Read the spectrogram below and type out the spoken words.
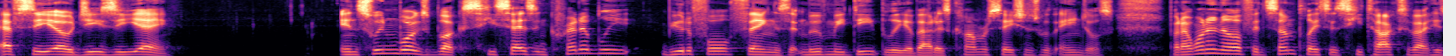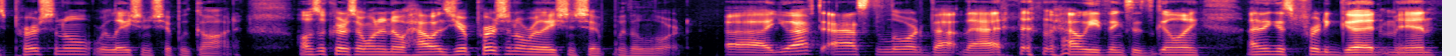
FCOGZA. In Swedenborg's books, he says incredibly beautiful things that move me deeply about his conversations with angels, but I want to know if in some places he talks about his personal relationship with God. Also, Curtis, I want to know how is your personal relationship with the Lord? Uh, you have to ask the Lord about that, how he thinks it's going. I think it's pretty good, man.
